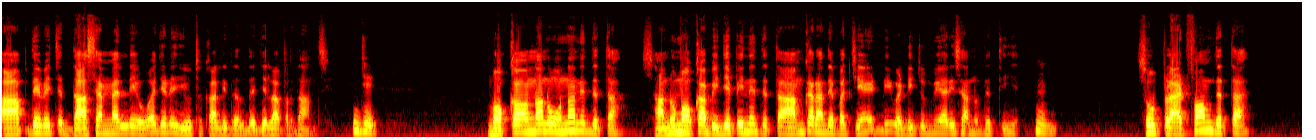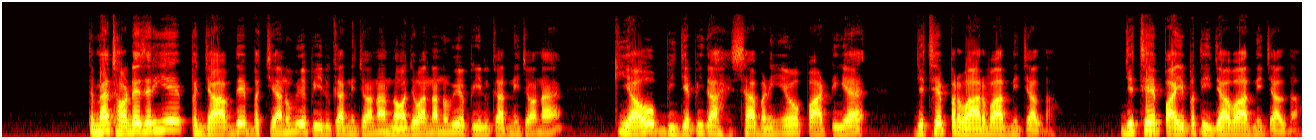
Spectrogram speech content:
ਆਪ ਦੇ ਵਿੱਚ 10 ਐਮਐਲਏ ਉਹ ਆ ਜਿਹੜੇ ਯੂਥ ਅਕਾਲੀ ਦਲ ਦੇ ਜ਼ਿਲ੍ਹਾ ਪ੍ਰਧਾਨ ਸੀ। ਜੀ। ਮੌਕਾ ਉਹਨਾਂ ਨੂੰ ਉਹਨਾਂ ਨੇ ਦਿੱਤਾ। ਸਾਨੂੰ ਮੌਕਾ ਬੀਜੇਪੀ ਨੇ ਦਿੱਤਾ ਆਮ ਘਰਾਂ ਦੇ ਬੱਚੇ ਏਡੀ ਵੱਡੀ ਜ਼ਿੰਮੇਵਾਰੀ ਸਾਨੂੰ ਦਿੱਤੀ ਹੈ। ਸੋ ਪਲੇਟਫਾਰਮ ਦਿੱਤਾ। ਤੇ ਮੈਂ ਤੁਹਾਡੇ ਜ਼ਰੀਏ ਪੰਜਾਬ ਦੇ ਬੱਚਿਆਂ ਨੂੰ ਵੀ ਅਪੀਲ ਕਰਨੀ ਚਾਹੁੰਦਾ ਨੌਜਵਾਨਾਂ ਨੂੰ ਵੀ ਅਪੀਲ ਕਰਨੀ ਚਾਹੁੰਦਾ ਕਿ ਆਓ ਬੀਜੇਪੀ ਦਾ ਹਿੱਸਾ ਬਣੀਏ ਉਹ ਪਾਰਟੀ ਹੈ ਜਿੱਥੇ ਪਰਿਵਾਰਵਾਦ ਨਹੀਂ ਚੱਲਦਾ ਜਿੱਥੇ ਭਾਈ ਭਤੀਜਾਵਾਦ ਨਹੀਂ ਚੱਲਦਾ।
